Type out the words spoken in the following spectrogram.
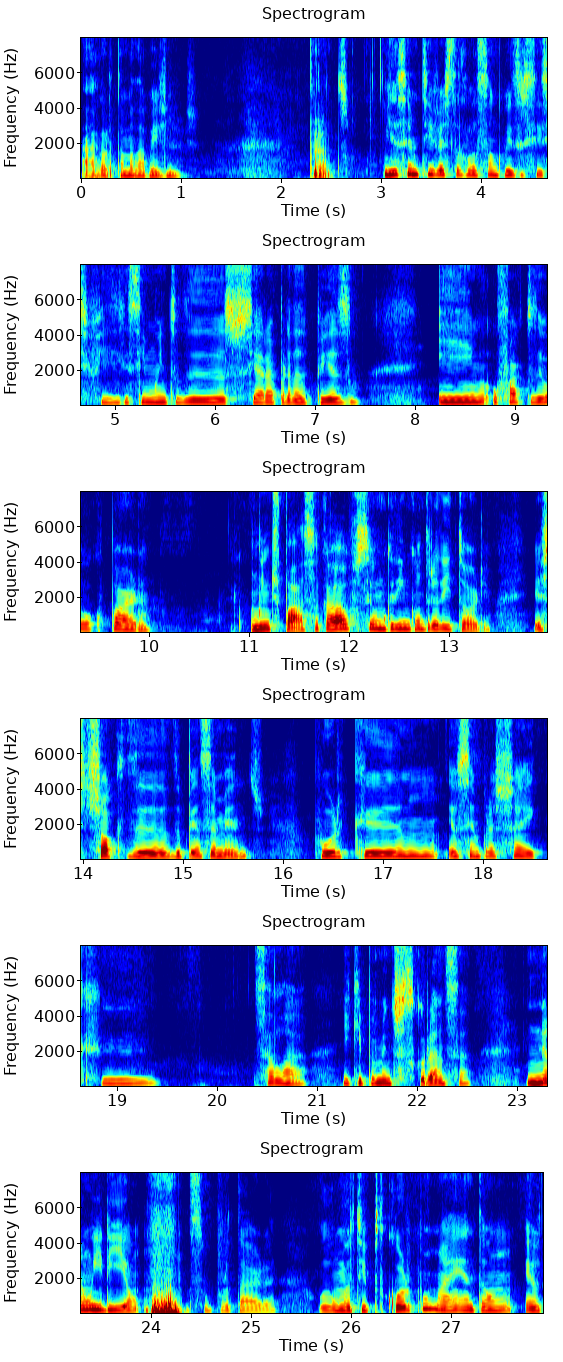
Ah, agora está-me a dar beijinhos. Pronto. E eu sempre tive esta relação com o exercício físico, assim, muito de associar à perda de peso. E o facto de eu ocupar muito espaço acaba por ser um bocadinho contraditório. Este choque de, de pensamentos porque hum, eu sempre achei que, sei lá, equipamentos de segurança não iriam suportar o meu tipo de corpo, não é? Então eu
